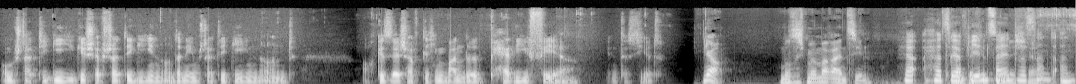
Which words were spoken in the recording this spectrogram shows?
um Strategie, Geschäftsstrategien, Unternehmensstrategien und auch gesellschaftlichen Wandel peripher interessiert. Ja, muss ich mir mal reinziehen. Ja, hört sich auf jeden Fall interessant ja. an.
